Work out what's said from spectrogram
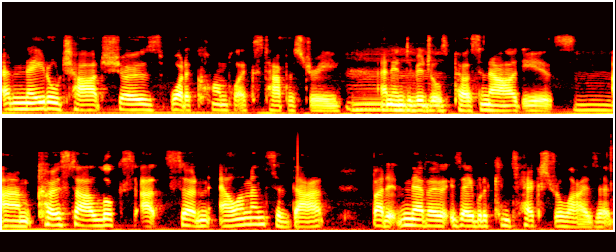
a, a natal chart shows what a complex tapestry an individual's personality is. Um, CoStar looks at certain elements of that, but it never is able to contextualize it.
